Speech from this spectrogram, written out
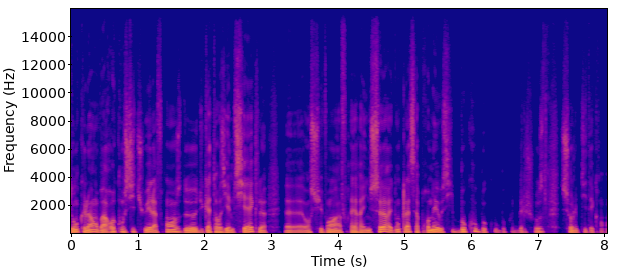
donc là, on va reconstituer la France de, du XIVe siècle en suivant un frère et une sœur. Et donc là, ça promet aussi beaucoup, beaucoup, beaucoup de belles choses sur le petit écran.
